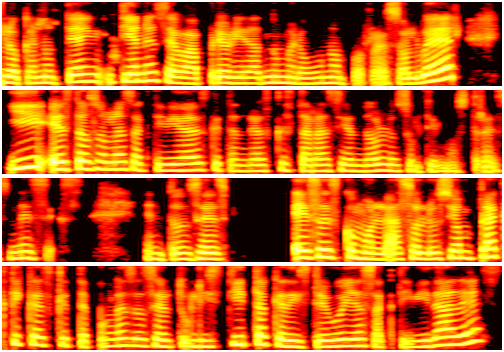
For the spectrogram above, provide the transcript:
lo que no tienes se va a prioridad número uno por resolver. Y estas son las actividades que tendrías que estar haciendo los últimos tres meses. Entonces, esa es como la solución práctica, es que te pongas a hacer tu listita, que distribuyas actividades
